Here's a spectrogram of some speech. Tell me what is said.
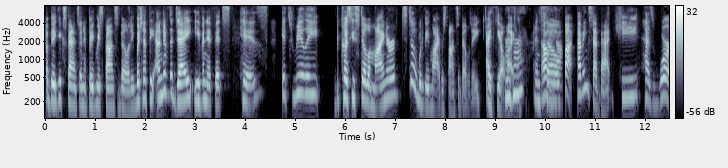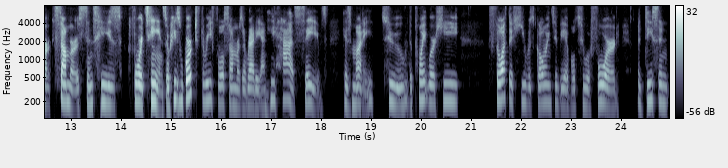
a big expense and a big responsibility which at the end of the day even if it's his it's really because he's still a minor, still would be my responsibility, I feel mm-hmm. like. And oh, so, yeah. but having said that, he has worked summers since he's 14. So he's worked three full summers already and he has saved his money to the point where he thought that he was going to be able to afford a decent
